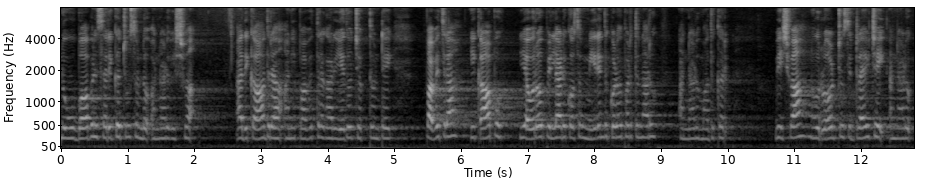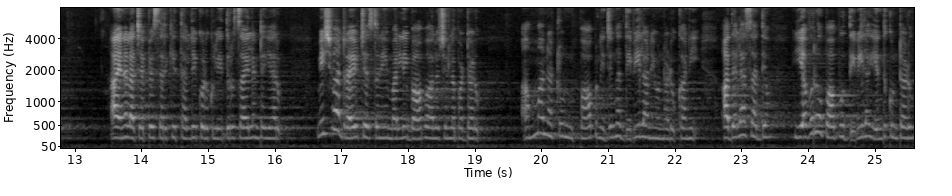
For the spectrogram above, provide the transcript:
నువ్వు బాబుని సరిగ్గా చూసుండు అన్నాడు విశ్వ. అది కాదురా అని పవిత్ర గారు ఏదో చెప్తుంటే పవిత్ర ఈ కాపు ఎవరో పిల్లాడి కోసం మీరెందుకు గొడవ పడుతున్నారు? అన్నాడు మధుకర్. విశ్వ నువ్వు రోడ్ చూసి డ్రైవ్ చేయి అన్నాడు. ఆయన అలా చెప్పేసరికి తల్లి కొడుకులు ఇద్దరు సైలెంట్ అయ్యారు. విశ్వ డ్రైవ్ చేస్తూనే మళ్ళీ బాబు ఆలోచనలో పడ్డాడు. అమ్మ అన్నట్లు బాబు నిజంగా దివీలానే ఉన్నాడు. కానీ అదెలా సాధ్యం? ఎవరో బాబు దివిలా ఎందుకుంటాడు?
